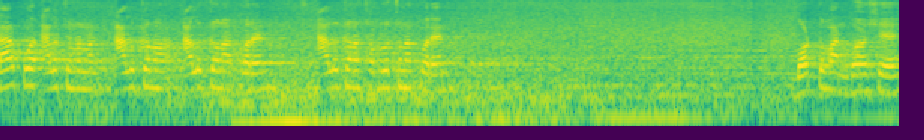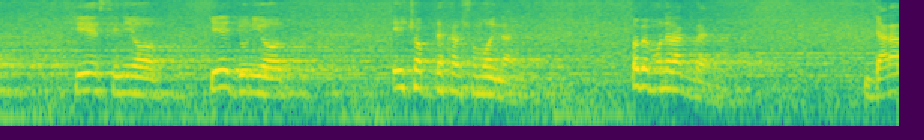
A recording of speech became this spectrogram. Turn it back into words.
তারপর আলোচনা আলোচনা আলোচনা করেন, আলোচনা সমালোচনা করেন। বর্তমান বয়সে কে সিনিয়র, কে জুনিয়র, এইসব দেখার সময় নাই। তবে মনে রাখবেন যারা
